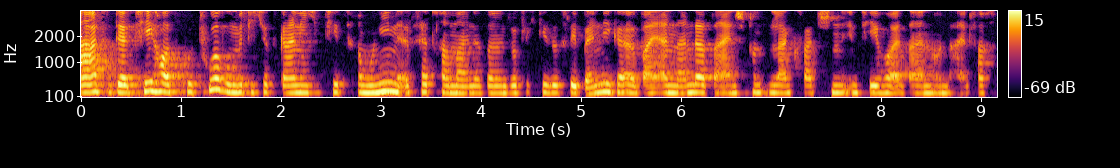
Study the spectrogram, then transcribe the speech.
Art der Teehauskultur, womit ich jetzt gar nicht Teezeremonien etc. meine, sondern wirklich dieses lebendige Beieinandersein, stundenlang quatschen in Teehäusern und einfach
